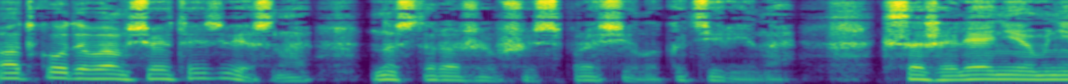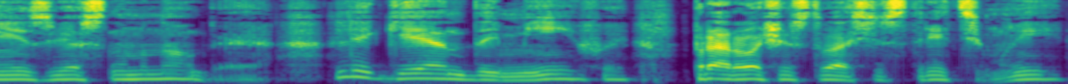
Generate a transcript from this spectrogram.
«Откуда вам все это известно?» — насторожившись, спросила Катерина. «К сожалению, мне известно многое. Легенды, мифы, пророчества о сестре тьмы,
